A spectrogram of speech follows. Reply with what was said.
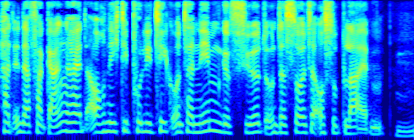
hat in der Vergangenheit auch nicht die Politik Unternehmen geführt und das sollte auch so bleiben. Mhm.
